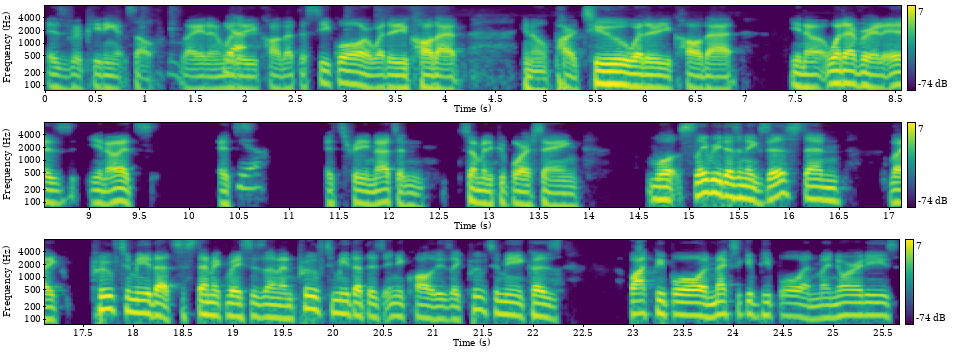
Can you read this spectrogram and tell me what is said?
is repeating itself, right? And whether Yeah. you call that the sequel or whether you call that, you know, part two, whether you call that, you know, whatever it is, you know, it's it's yeah it's pretty nuts and so many people are saying well slavery doesn't exist and like prove to me that systemic racism and prove to me that there's inequalities like prove to me because black people and mexican people and minorities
